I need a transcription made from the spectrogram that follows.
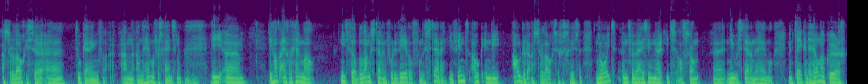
astrologische toekenning van, aan, aan de hemelverschijnselen... Mm -hmm. die die had eigenlijk helemaal niet veel belangstelling voor de wereld van de sterren. Je vindt ook in die oudere astrologische geschriften nooit een verwijzing naar iets als zo'n uh, nieuwe ster de hemel. Men tekende heel nauwkeurig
